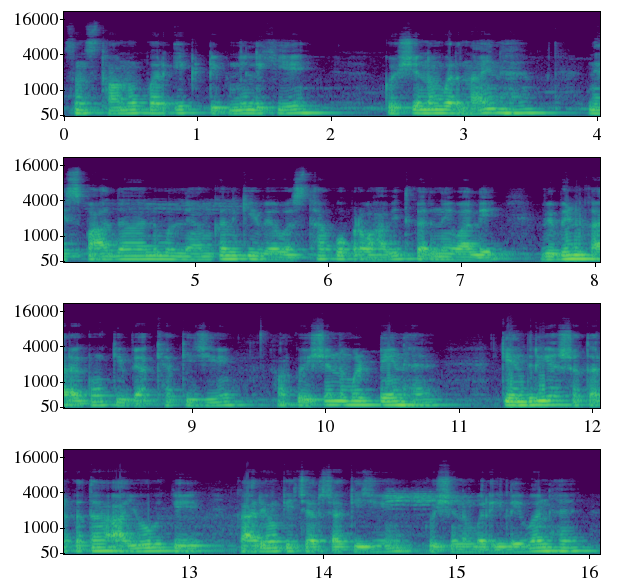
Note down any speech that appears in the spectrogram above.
संस्थानों पर एक टिप्पणी लिखिए। क्वेश्चन नंबर नाइन है, निष्पादन मूल्यांकन की व्यवस्था को प्रभावित करने वाले विभिन्न कारकों की व्याख्या कीजिए। और क्वेश्चन नंबर टेन है, केंद्रीय सतर्कता आयोग के कार्यों की चर्चा कीजिए। क्वेश्चन नंबर इलेवन है,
